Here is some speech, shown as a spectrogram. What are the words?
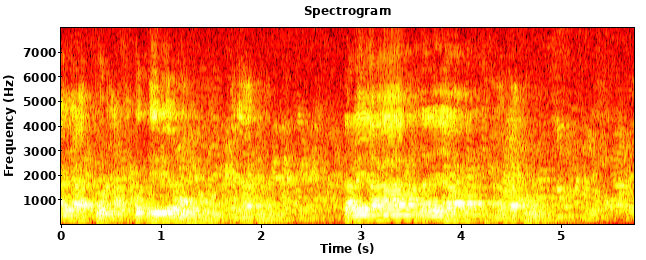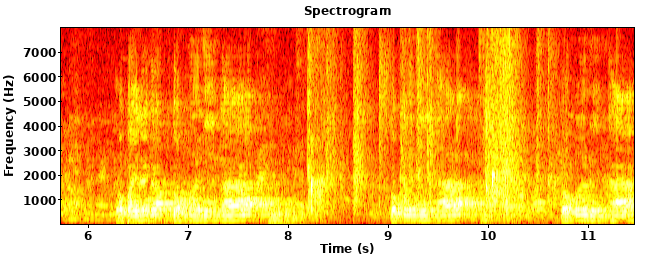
อาการปวดหลังปวดเอวนะครับนายานายานะครับต่อไปนะครับตบมือหนึ่งครับตบมือหนึ่งครับ ตบมือหนึ่งครับ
